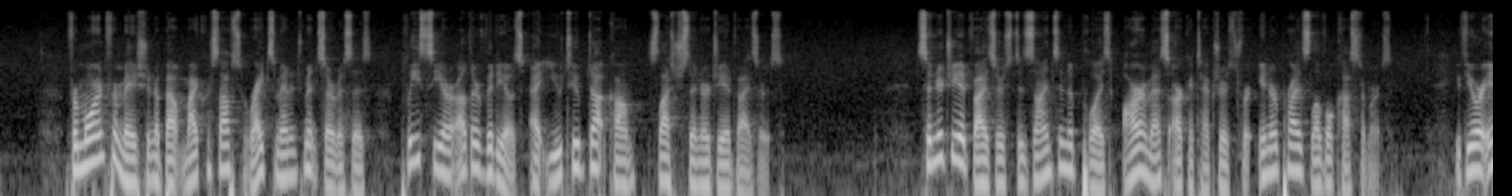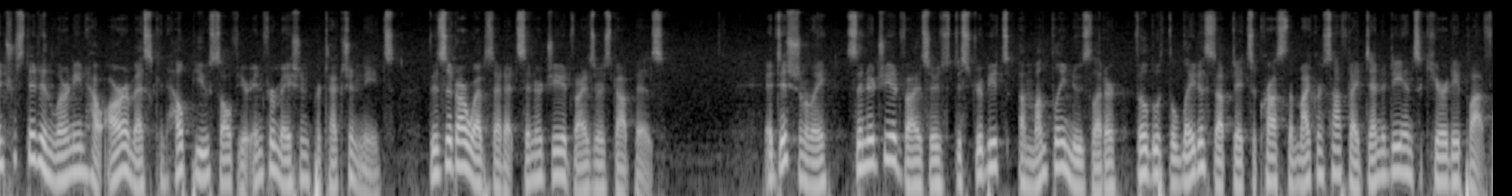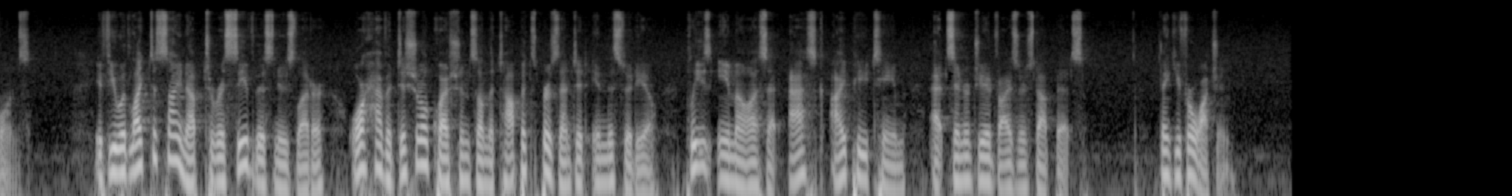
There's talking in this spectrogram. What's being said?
For more information about Microsoft's rights management services, please see our other videos at youtube.com slash synergyadvisors. Synergy Advisors designs and deploys RMS architectures for enterprise-level customers. If you are interested in learning how RMS can help you solve your information protection needs, visit our website at synergyadvisors.biz. Additionally, Synergy Advisors distributes a monthly newsletter filled with the latest updates across the Microsoft identity and security platforms. If you would like to sign up to receive this newsletter or have additional questions on the topics presented in this video, please email us at askipteam at synergyadvisors.biz. Thank you for watching.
